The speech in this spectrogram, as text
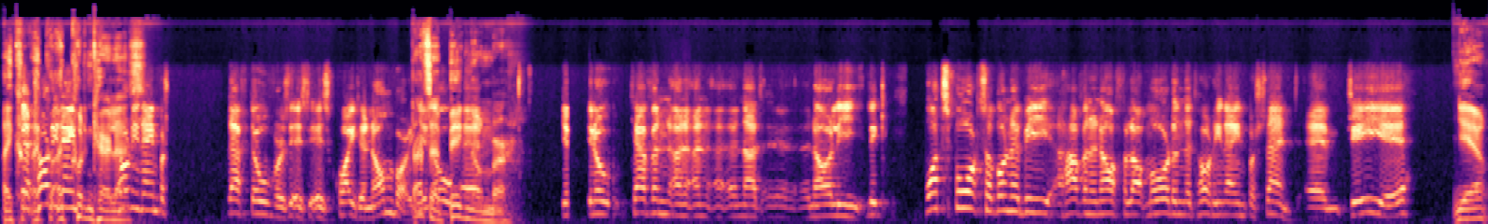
I, cou- Yeah, I, cou- I couldn't care less. 39% leftovers is, is quite a number. That's you know, a big um, number. You, you know, Kevin and and, and that uh, and Ollie, like, what sports are going to be having an awful lot more than the thirty nine percent? Um, GAA, Yeah.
